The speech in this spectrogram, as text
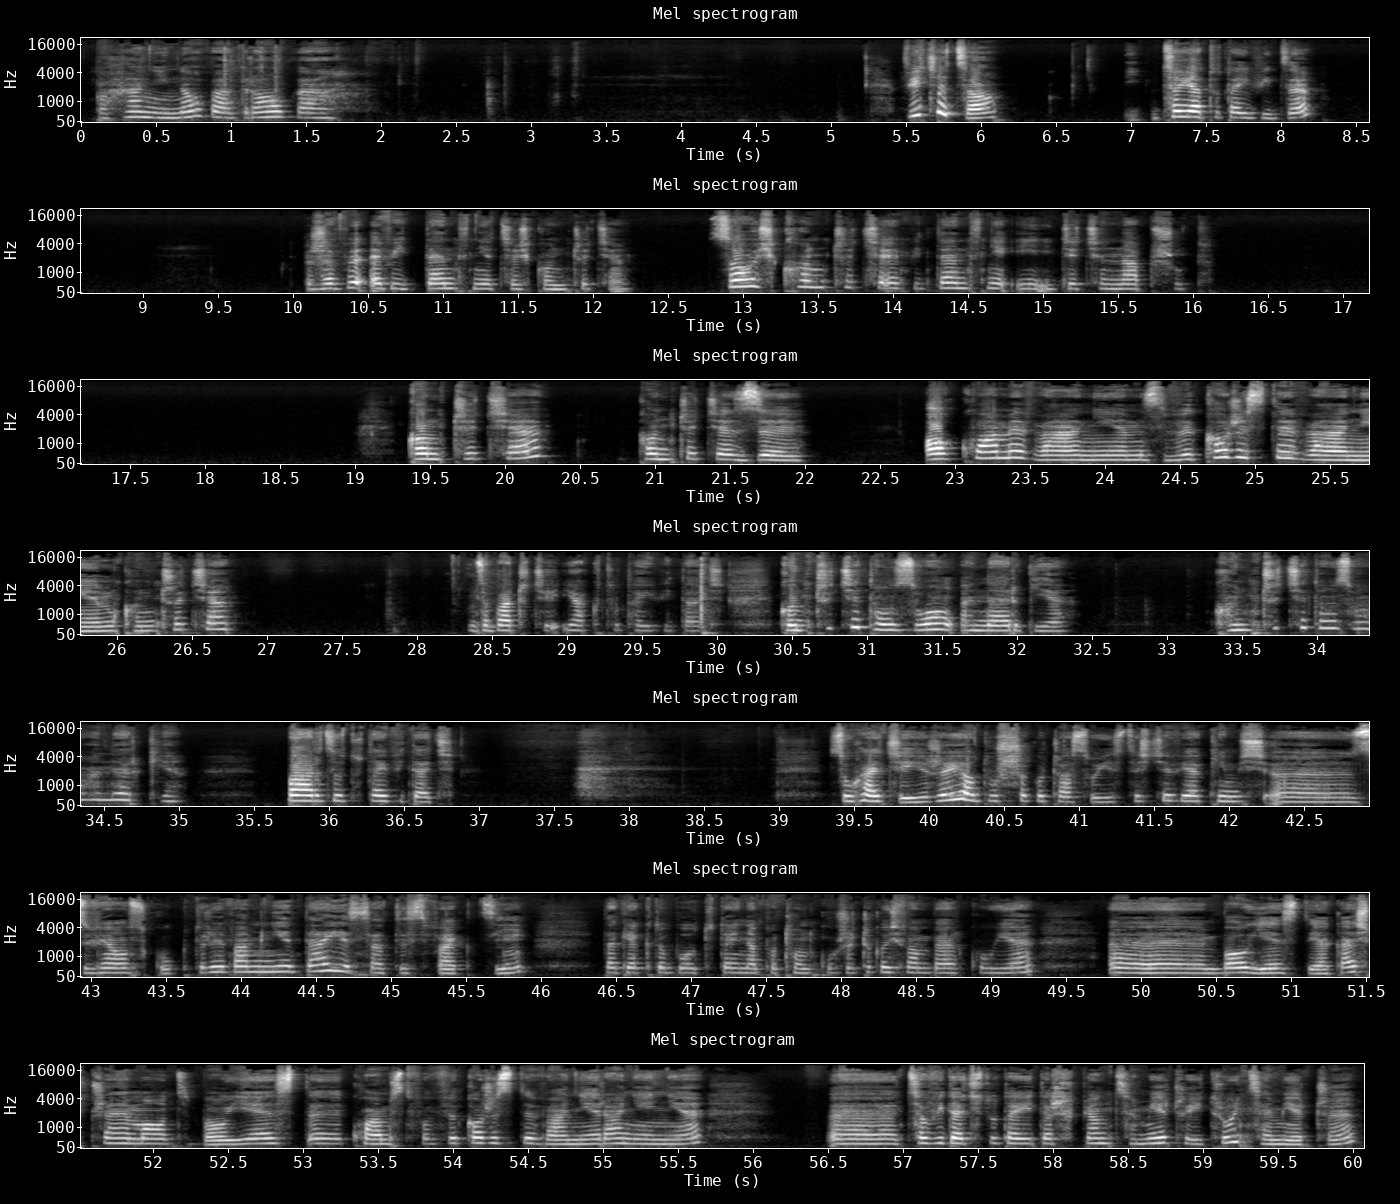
Kochani, nowa droga. Wiecie co? Co ja tutaj widzę? Że wy ewidentnie coś kończycie. Coś kończycie ewidentnie i idziecie naprzód. Kończycie, kończycie z okłamywaniem, z wykorzystywaniem, kończycie. Zobaczcie, jak tutaj widać. Kończycie tą złą energię. Kończycie tą złą energię. Bardzo tutaj widać. Słuchajcie, jeżeli od dłuższego czasu jesteście w jakimś e, związku, który Wam nie daje satysfakcji, tak jak to było tutaj na początku, że czegoś Wam brakuje, bo jest jakaś przemoc, bo jest e, kłamstwo, wykorzystywanie, ranienie, e, co widać tutaj też w piątce mieczy i trójce mieczy,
